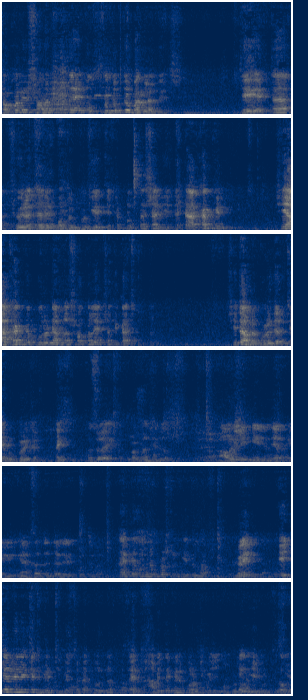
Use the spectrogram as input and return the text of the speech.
সকলের সহযোগিতায় ঐক্যবদ্ধ বাংলাদেশ, যে একটা স্বৈরাচারের পতন ঘটিয়েছে, একটা প্রত্যাশা নিয়ে, একটা আকাঙ্ক্ষা নিয়ে, সেই আকাঙ্ক্ষা পূরণে আমরা সকলে একসাথে কাজ করতে সেটা আমরা করে যাচ্ছি এবং করে যাব। প্রশ্ন ছিল আওয়ামী লীগ নিয়ে যদি আপনি অ্যান্সার দেন তাহলে করতে পারেন একটা অন্য প্রশ্ন কি তুললাম মানে এইটা রিলেটেড হলে ঠিক আছে অন্য আমি তো এখানে পলিটিক্যালি ইয়ে করতেছি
